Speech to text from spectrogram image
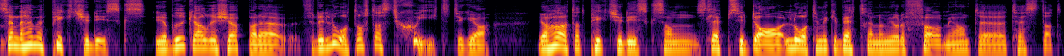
Sen det här med picture discs. Jag brukar aldrig köpa det, för det låter oftast skit tycker jag. Jag har hört att picture discs som släpps idag låter mycket bättre än de gjorde förr, men jag har inte eh, testat.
